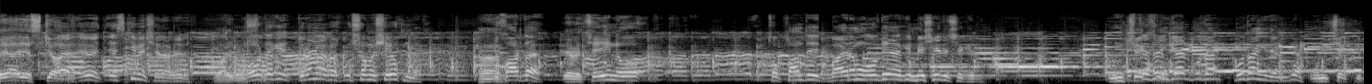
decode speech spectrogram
Veya eski abi. Evet eski meşeler evet. Vay maşallah. Oradaki durana bak o meşe yok mu? Ha. Yukarıda. Evet. Şeyin o toplandığı bayramı olduğu yerdeki meşeyi de çekelim. Onu İstersen çektim. gel buradan. Buradan gidelim gel. Onu çektim.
